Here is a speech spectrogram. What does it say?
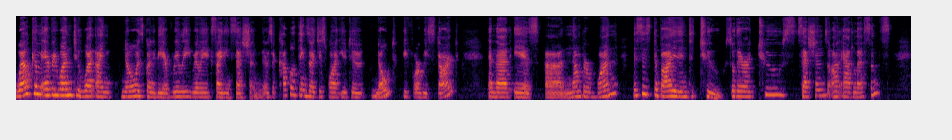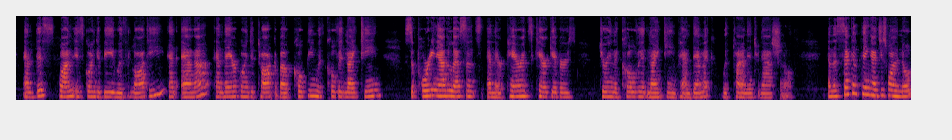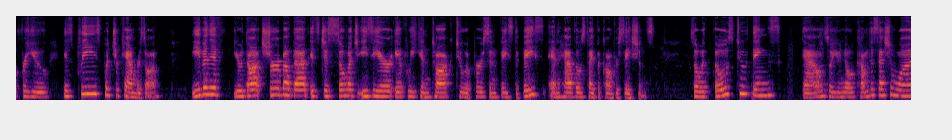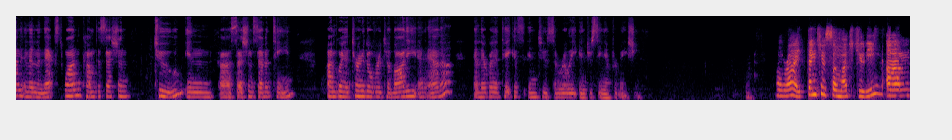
Welcome everyone to what I know is going to be a really, really exciting session. There's a couple of things I just want you to note before we start. And that is uh, number one, this is divided into two. So there are two sessions on adolescence. And this one is going to be with Lottie and Anna, and they are going to talk about coping with COVID-19, supporting adolescents and their parents, caregivers, during the COVID-19 pandemic with Plan International. And the second thing I just want to note for you is please put your cameras on. Even if you're not sure about that, it's just so much easier if we can talk to a person face to face and have those type of conversations. So with those two things down, so you know, come to session one and then the next one, come to session two in uh, session 17. I'm going to turn it over to Lottie and Anna, and they're going to take us into some really interesting information. All right, thank you so much, Judy. Um,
